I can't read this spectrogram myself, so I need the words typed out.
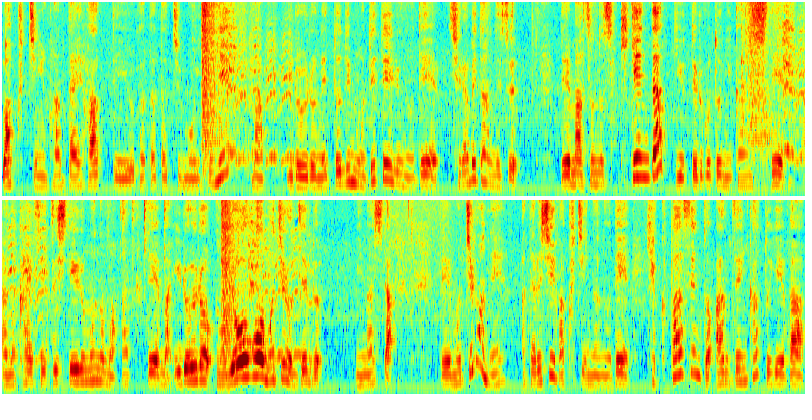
ワクチン反対派っていう方たちもいてね、まあ、いろいろネットでも出ているので調べたんです。でまあその危険だって言ってることに関してあの解説しているものもあって、まあ、いろいろもう両方もちろん全部見ました。でもちろんね新しいワクチンなので100%安全かといえば、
